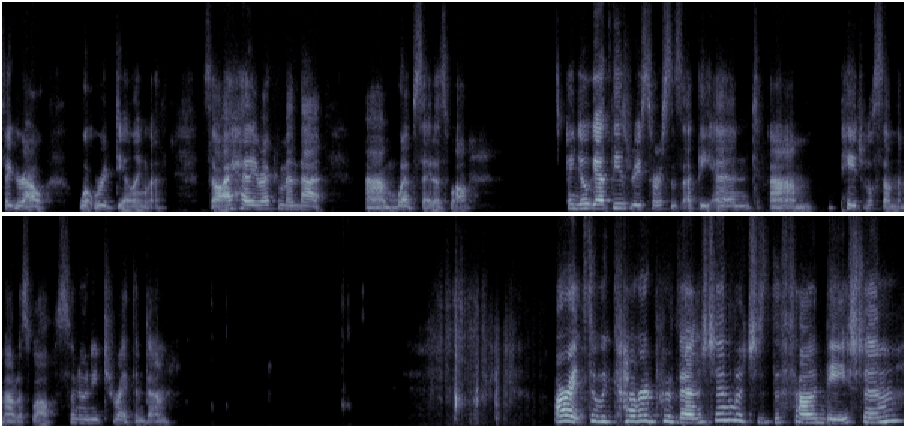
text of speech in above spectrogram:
figure out what we're dealing with. So I highly recommend that um, website as well. And you'll get these resources at the end. Um, Paige will send them out as well. So no need to write them down. All right, so we covered prevention, which is the foundation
